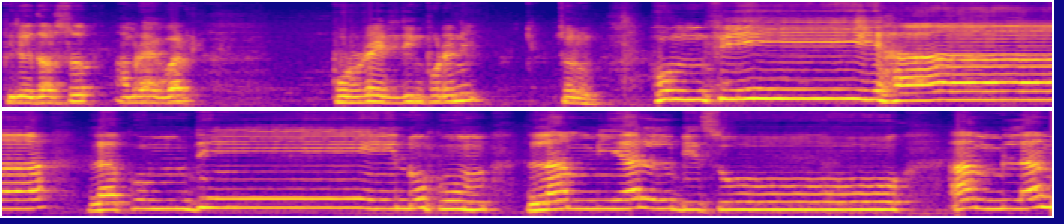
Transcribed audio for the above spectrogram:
প্রিয় দর্শক আমরা একবার পুরোটাই রিডিং পড়ে নিই চলুন হুম ফিহা লাকুম দিনুকুম লাম ইয়ালবিসু আম লাম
